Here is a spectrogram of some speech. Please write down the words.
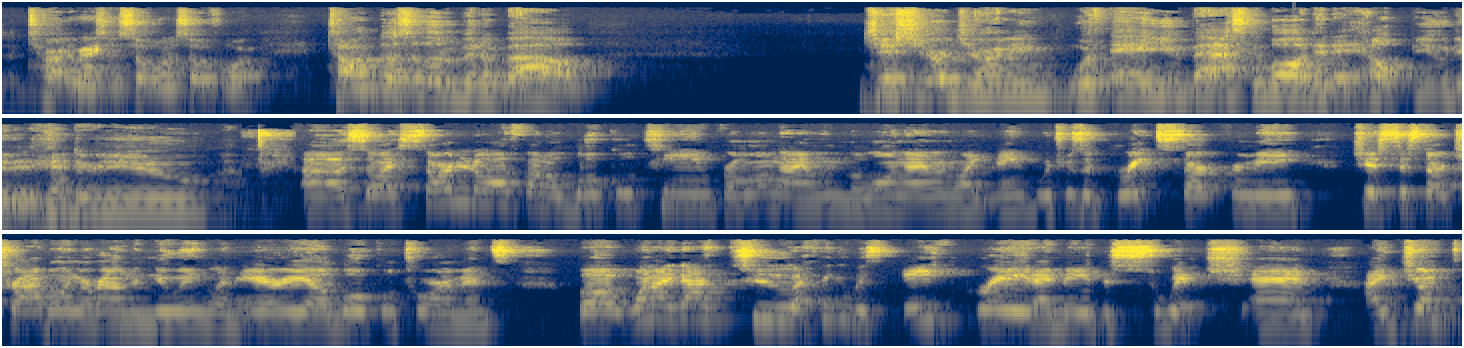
the tournaments right. and so on and so forth. Talk to us a little bit about just your journey with AAU basketball. Did it help you? Did it hinder you? Uh, so I started off on a local team from Long Island, the Long Island Lightning, which was a great start for me just to start traveling around the New England area, local tournaments. But when I got to, I think it was eighth grade, I made the switch and I jumped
